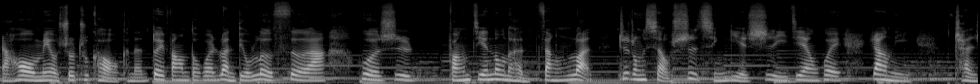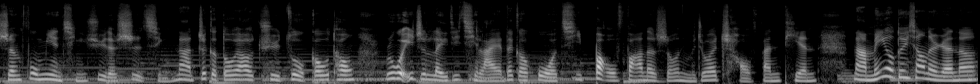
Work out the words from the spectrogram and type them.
然后没有说出口，可能对方都会乱丢垃圾啊，或者是房间弄得很脏乱，这种小事情也是一件会让你。产生负面情绪的事情，那这个都要去做沟通。如果一直累积起来，那个火气爆发的时候，你们就会吵翻天。那没有对象的人呢，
